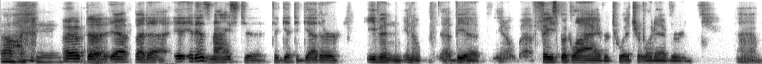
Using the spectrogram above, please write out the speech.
oh, geez. I hope to, yeah, but uh, it, it is nice to to get together, even you know uh, via you know uh, Facebook Live or Twitch or whatever, and um,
